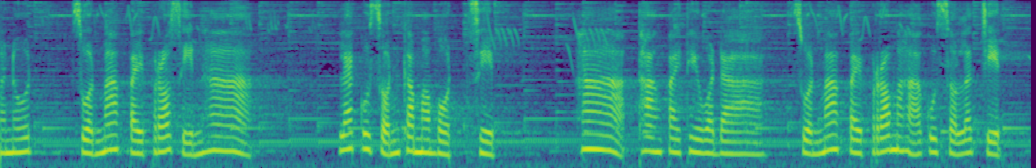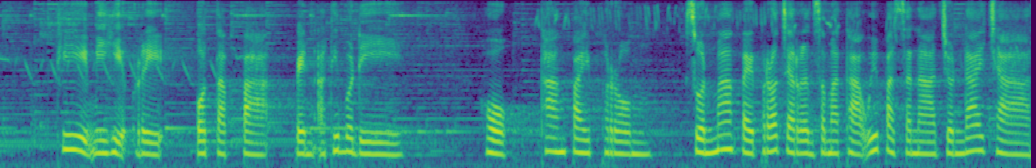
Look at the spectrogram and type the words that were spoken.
มนุษย์ ส่วนมากไปเพราะศีลห้าและกุศลกรรมบทสิบ 5. ทางไปเทวดา ส่วนมากไปเพราะมหากุศลจิต ที่มีหิริ โอตตปปะ เป็นอธิบดี 6. ทางไปพรม ส่วนมากไปเพราะเจริญสมถาวิปัสสนาจนได้ฌาน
